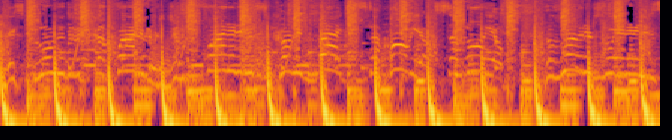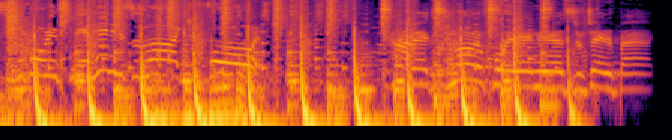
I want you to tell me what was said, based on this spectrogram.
They the refinery. The refinery is coming back. So hurry up, so hurry up. The load is waiting, the hand is large for. Kind of exploded for the engineers, return it back.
